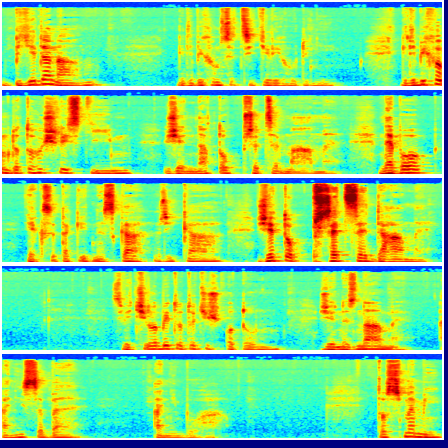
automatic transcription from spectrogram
Běda nám, kdybychom se cítili hodní, kdybychom do toho šli s tím, že na to přece máme. Nebo, jak se taky dneska říká, že to přece dáme. Svědčilo by to totiž o tom, že neznáme ani sebe, ani Boha. To jsme my.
